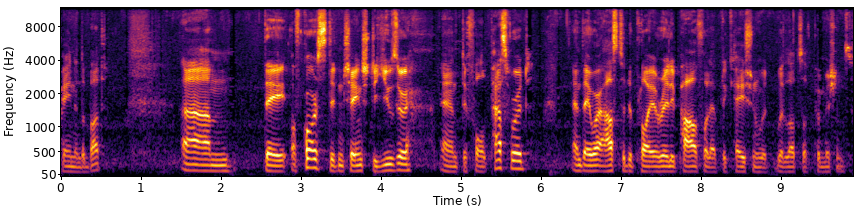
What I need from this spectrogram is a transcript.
pain in the butt. Um, they, of course, didn't change the user and default password, and they were asked to deploy a really powerful application with, with lots of permissions.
